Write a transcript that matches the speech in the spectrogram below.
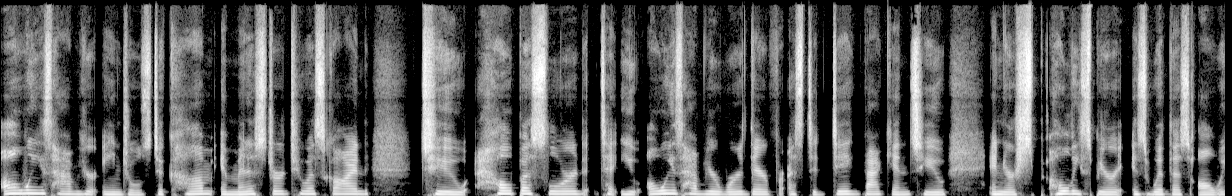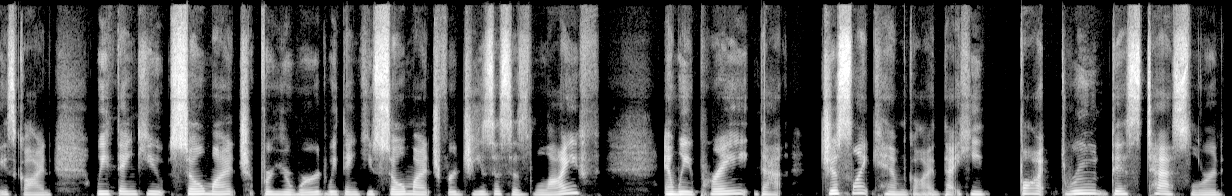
always have your angels to come and minister to us, God, to help us, Lord, that you always have your word there for us to dig back into, and your Holy Spirit is with us always, God. We thank you so much for your word. We thank you so much for Jesus's life. And we pray that just like him, God, that he fought through this test, Lord.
